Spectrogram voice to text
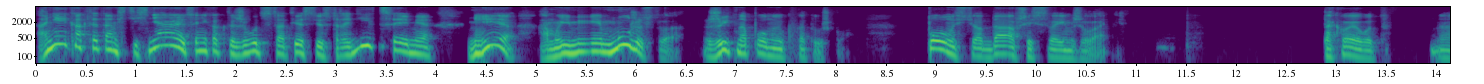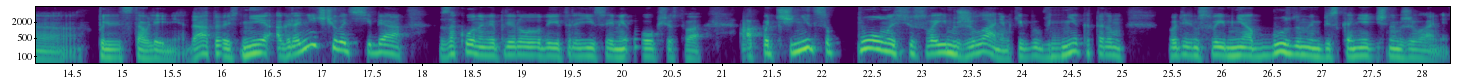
Они как-то там стесняются, они как-то живут в соответствии с традициями. Не, а мы имеем мужество жить на полную катушку, полностью отдавшись своим желаниям. Такое вот э, представление, да, то есть не ограничивать себя законами природы и традициями общества, а подчиниться полностью своим желаниям, как бы в некотором вот этим своим необузданным бесконечным желанием.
